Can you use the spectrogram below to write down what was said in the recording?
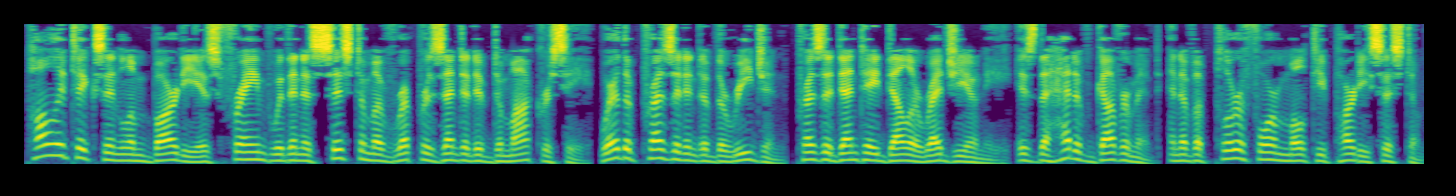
Politics in Lombardy is framed within a system of representative democracy, where the president of the region Presidente della Regione is the head of government, and of a pluriform multi-party system.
